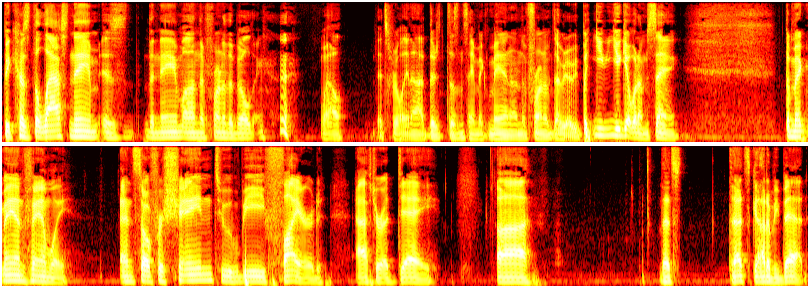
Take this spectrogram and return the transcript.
because the last name is the name on the front of the building. well, it's really not. There doesn't say McMahon on the front of WWE, but you you get what I'm saying. The McMahon family. And so for Shane to be fired after a day, uh that's that's got to be bad.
